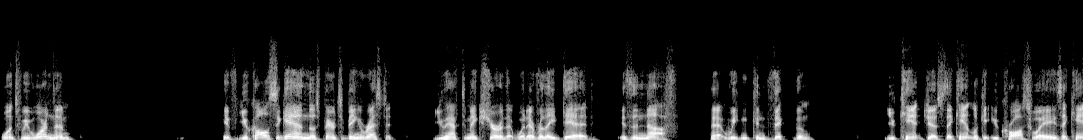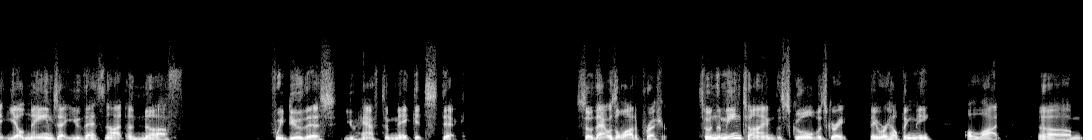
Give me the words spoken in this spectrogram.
once we warn them, if you call us again, those parents are being arrested. You have to make sure that whatever they did is enough that we can convict them you can't just, they can't look at you crossways. They can't yell names at you. That's not enough. If we do this, you have to make it stick. So that was a lot of pressure. So in the meantime, the school was great. They were helping me a lot. Um,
